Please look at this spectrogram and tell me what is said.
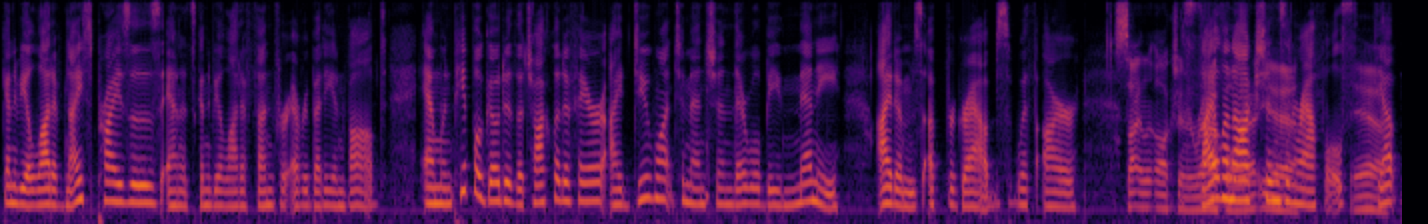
going to be a lot of nice prizes, and it's going to be a lot of fun for everybody involved. And when people go to the chocolate affair, I do want to mention there will be many items up for grabs with our Silent auction and silent raffle, right? auctions and raffles. Yeah. Yep.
